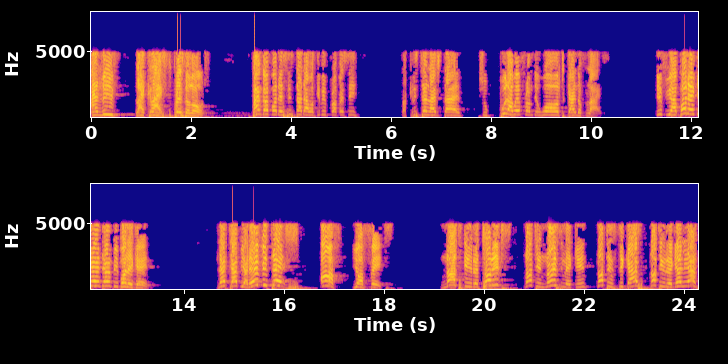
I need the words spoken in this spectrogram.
and live like Christ. Praise the Lord. Thank God for the sister that was giving prophecy. The Christian lifestyle should pull away from the world kind of life. If you are born again, then be born again. Let there be an evidence of your faith. Not in rhetorics, not in noise making, not in stickers, not in regalia,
